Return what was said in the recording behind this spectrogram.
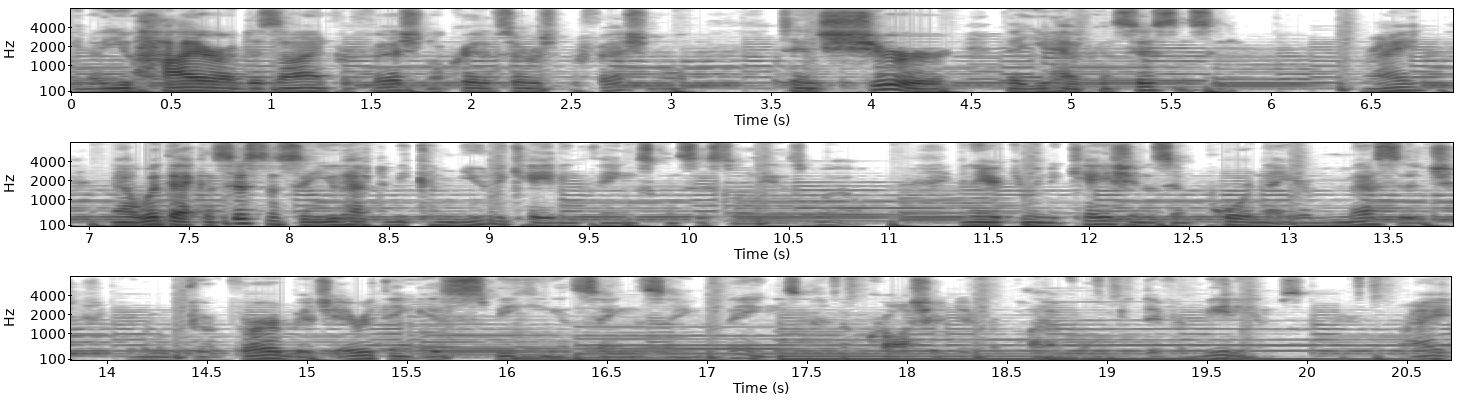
You know, you hire a design professional, creative service professional to ensure that you have consistency, right? Now, with that consistency, you have to be communicating things consistently as well. And in your communication, it's important that your message, your verbiage, everything is speaking and saying the same things across your different platforms, different mediums, right?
